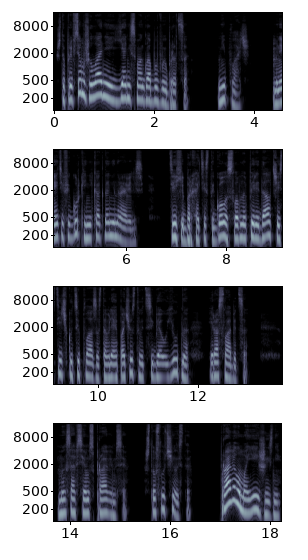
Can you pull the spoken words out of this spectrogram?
что при всем желании я не смогла бы выбраться. Не плачь. Мне эти фигурки никогда не нравились. Тихий бархатистый голос словно передал частичку тепла, заставляя почувствовать себя уютно и расслабиться. Мы совсем справимся. Что случилось-то? Правило моей жизни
